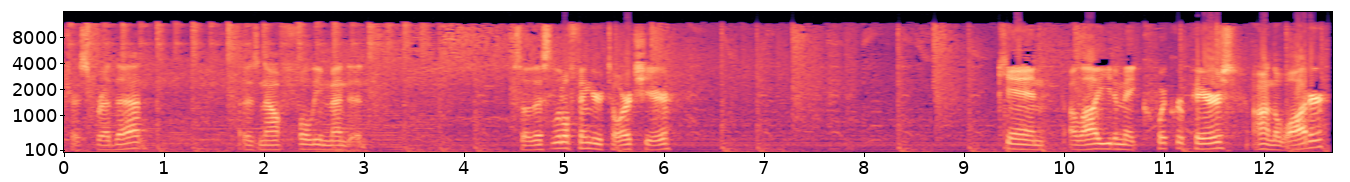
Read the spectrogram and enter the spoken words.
try to spread that, that is now fully mended. So this little finger torch here can allow you to make quick repairs on the water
